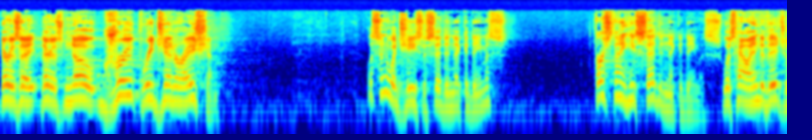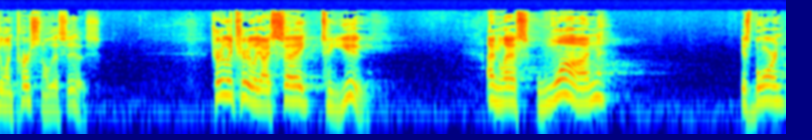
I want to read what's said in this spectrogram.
There is, a, there is no group regeneration. Listen to what Jesus said to Nicodemus. First thing he said to Nicodemus was how individual and personal this is. Truly, truly, I say to you, unless one is born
